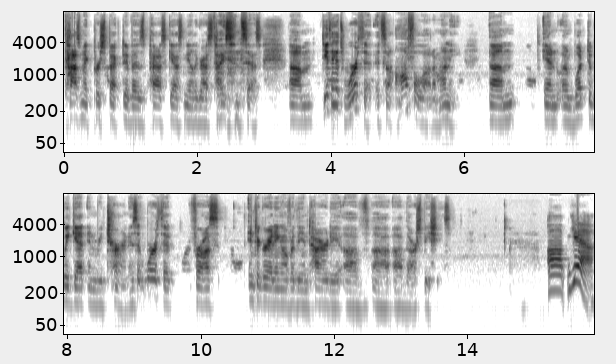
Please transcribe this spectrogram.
cosmic perspective, as past guest Neil deGrasse Tyson says, um, do you think it's worth it? It's an awful lot of money. Um, and, and what do we get in return? Is it worth it for us integrating over the entirety of, uh, of our species? Um, yeah,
